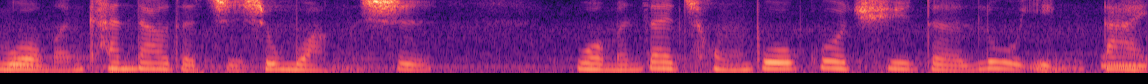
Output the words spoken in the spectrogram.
我们看到的只是往事，我们在重播过去的录影带，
